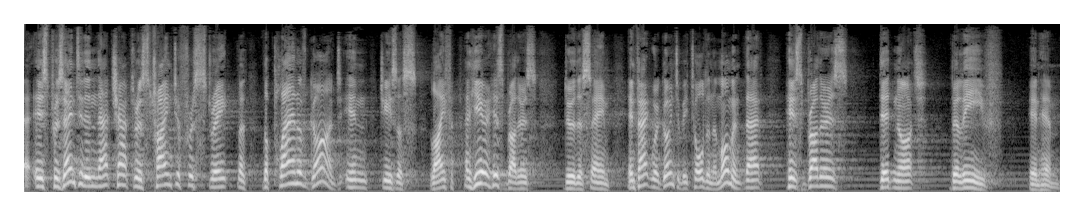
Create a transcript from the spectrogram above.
Uh, is presented in that chapter as trying to frustrate the, the plan of God in Jesus' life. And here his brothers do the same. In fact, we're going to be told in a moment that his brothers did not believe in him.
